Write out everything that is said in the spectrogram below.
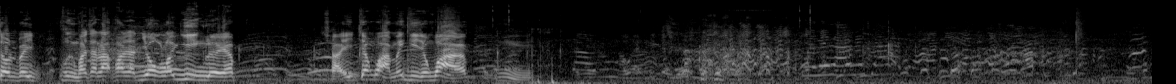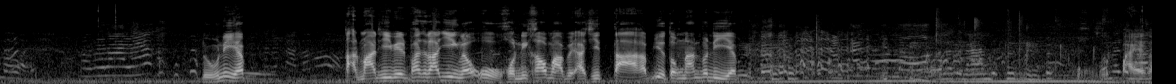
จนไปพึ่งพัชระพัชระโยกแล้วยิงเลยครับ ใช้จังหวะไม่กี่จังหวะครับดูนี่ครับ ตัดมาทีเป็นพัชระยิงแล้ว โอ้โหคนที่เข้ามาเป็นอาชิตตาครับ อยู่ตรงนั้นพอดีครับไปส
